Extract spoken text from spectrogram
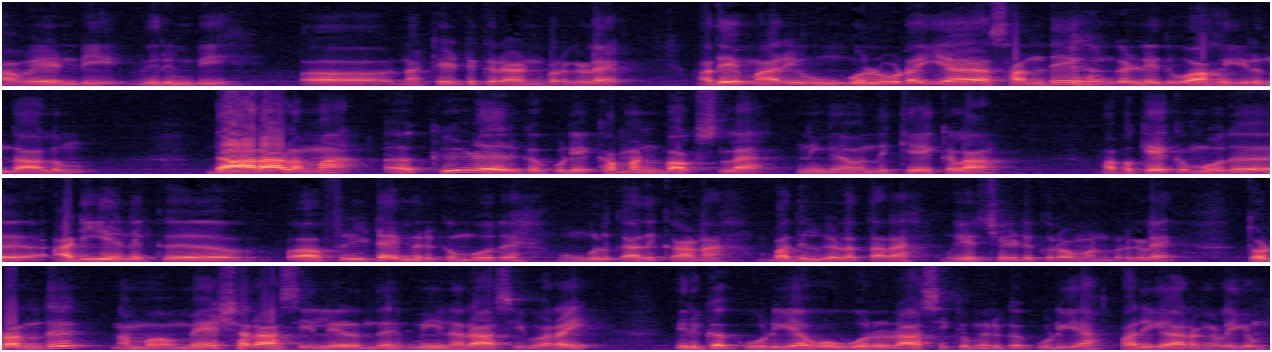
நான் வேண்டி விரும்பி நான் கேட்டுக்கிறேன் நண்பர்களே. அதே மாதிரி உங்களுடைய சந்தேகங்கள் எதுவாக இருந்தாலும் தாராளமாக கீழே இருக்கக்கூடிய கமெண்ட் பாக்ஸில் நீங்கள் வந்து கேட்கலாம். அப்போ கேட்கும்போது அடியனுக்கு ஃப்ரீ டைம் இருக்கும்போது உங்களுக்கு அதுக்கான பதில்களை தர முயற்சி எடுக்கிறோம் நண்பர்களே. தொடர்ந்து நம்ம மேஷ ராசியிலிருந்து மீன ராசி வரை இருக்கக்கூடிய ஒவ்வொரு ராசிக்கும் இருக்கக்கூடிய பரிகாரங்களையும்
